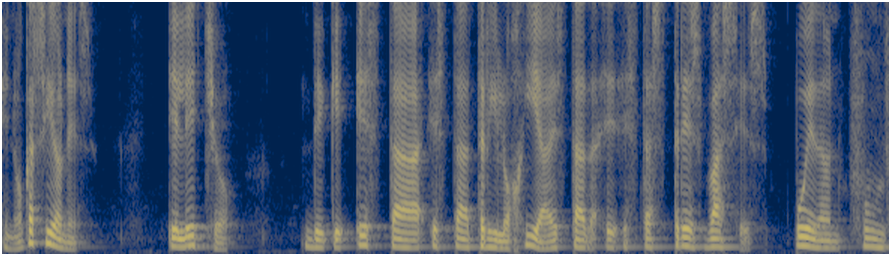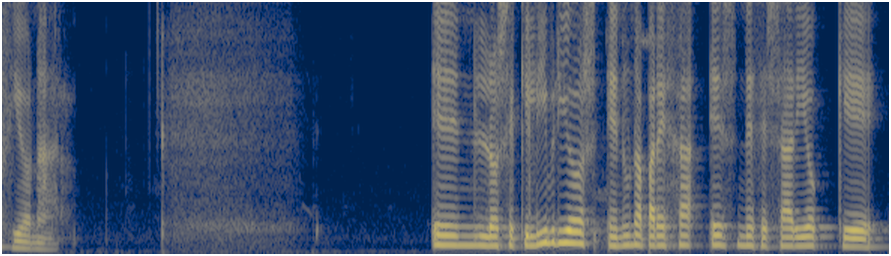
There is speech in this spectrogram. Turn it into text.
en ocasiones el hecho de que esta, esta trilogía, estas tres bases puedan funcionar. En los equilibrios en una pareja es necesario que,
